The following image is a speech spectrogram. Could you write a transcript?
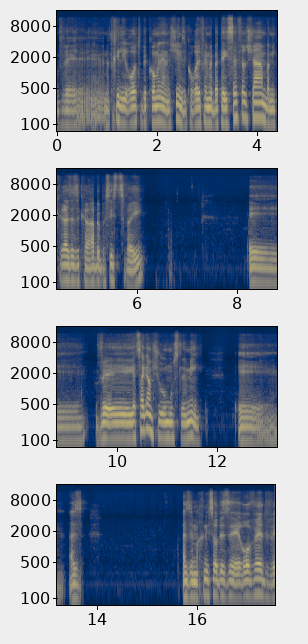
ומתחיל לראות בכל מיני אנשים, זה קורה לפעמים בבתי ספר שם, במקרה הזה זה קרה בבסיס צבאי. אה, ויצא גם שהוא מוסלמי, אה, אז, אז זה מכניס עוד איזה רובד, ו...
